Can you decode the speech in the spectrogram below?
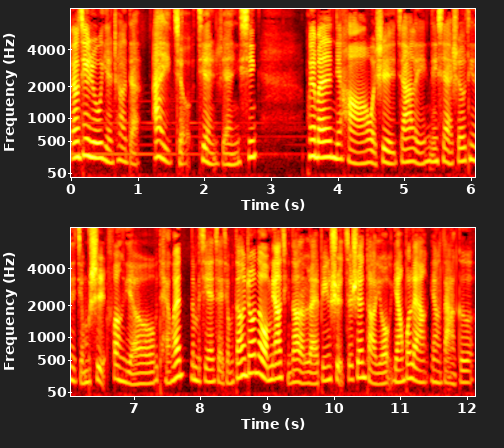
梁静茹演唱的《爱久见人心》。朋友们，你好，我是嘉玲。您现在收听的节目是《放游台湾》。那么今天在节目当中呢，我们邀请到的来宾是资深导游杨伯良杨大哥。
